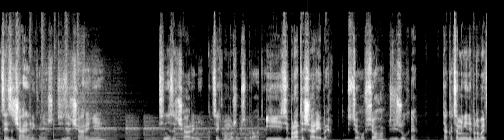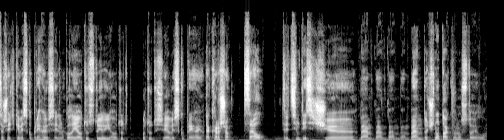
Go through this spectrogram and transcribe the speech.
Цей зачарений, звісно. Ці зачарені. Ці не зачарені. А цих ми можемо зібрати. І зібрати ще риби. З цього всього, двіжухи. Так, оце мені не подобається, що я тільки високо пригаю сильно. Коли я отут стою, я отут. Отут ось я високо пригаю. Так, хорошо. Сел 37 тисяч. Бем-бем-бем-бем-бем. Точно так воно стояло.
